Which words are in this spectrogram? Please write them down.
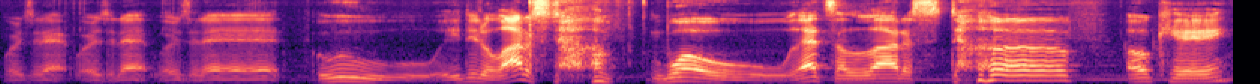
Where's it at? Where's it at? Where's it at? Ooh, he did a lot of stuff. Whoa, that's a lot of stuff. Okay.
